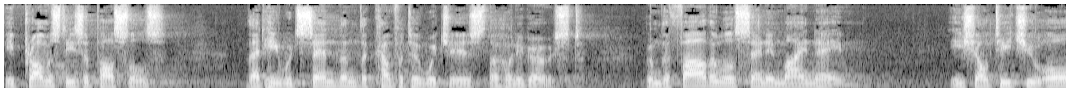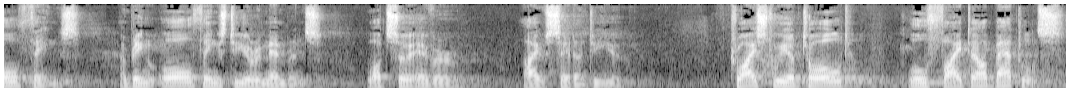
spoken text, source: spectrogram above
he promised these apostles that he would send them the Comforter, which is the Holy Ghost, whom the Father will send in my name. He shall teach you all things and bring all things to your remembrance, whatsoever I've said unto you. Christ, we are told, will fight our battles,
